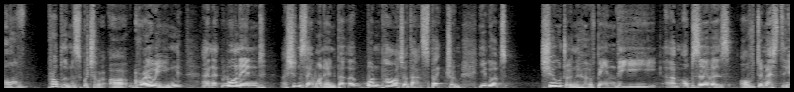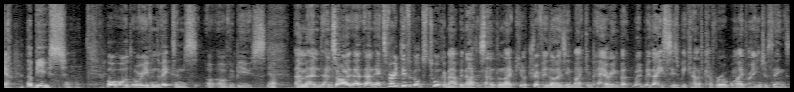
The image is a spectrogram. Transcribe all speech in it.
of problems which are, are growing, and at one end, I shouldn't say one end, but at one part of that spectrum, you've got children who have been the um, observers of domestic yeah. abuse, mm-hmm. or, or, or even the victims of, of abuse. Yeah. Um, and and so I, uh, and it's very difficult to talk about without it sounding like you're trivialising by comparing. But with, with, ACEs, we kind of cover a wide range of things.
